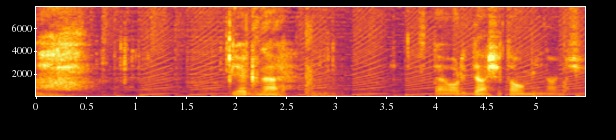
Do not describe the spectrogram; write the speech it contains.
Ach. Biegnę. W teorii da się to ominąć.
